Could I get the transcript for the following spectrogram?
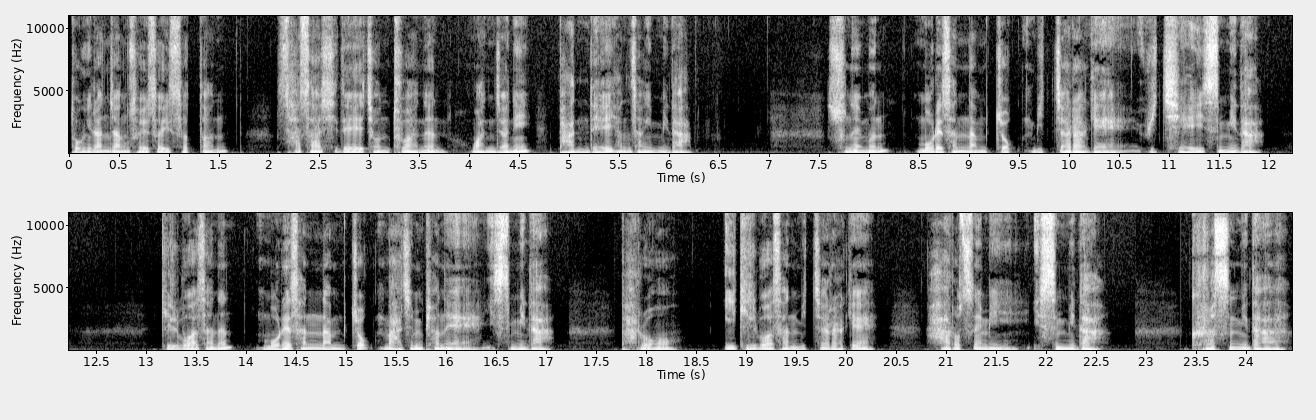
동일한 장소에서 있었던 사사 시대의 전투와는 완전히 반대의 현상입니다. 수넴은 모래산 남쪽 밑자락에 위치해 있습니다. 길보아산은 모래산 남쪽 맞은편에 있습니다. 바로 이 길보아산 밑자락에 하롯샘이 있습니다. 그렇습니다.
